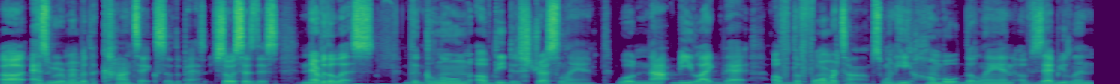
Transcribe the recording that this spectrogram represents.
uh, as we remember the context of the passage. So it says this Nevertheless, the gloom of the distressed land will not be like that of the former times when he humbled the land of Zebulun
